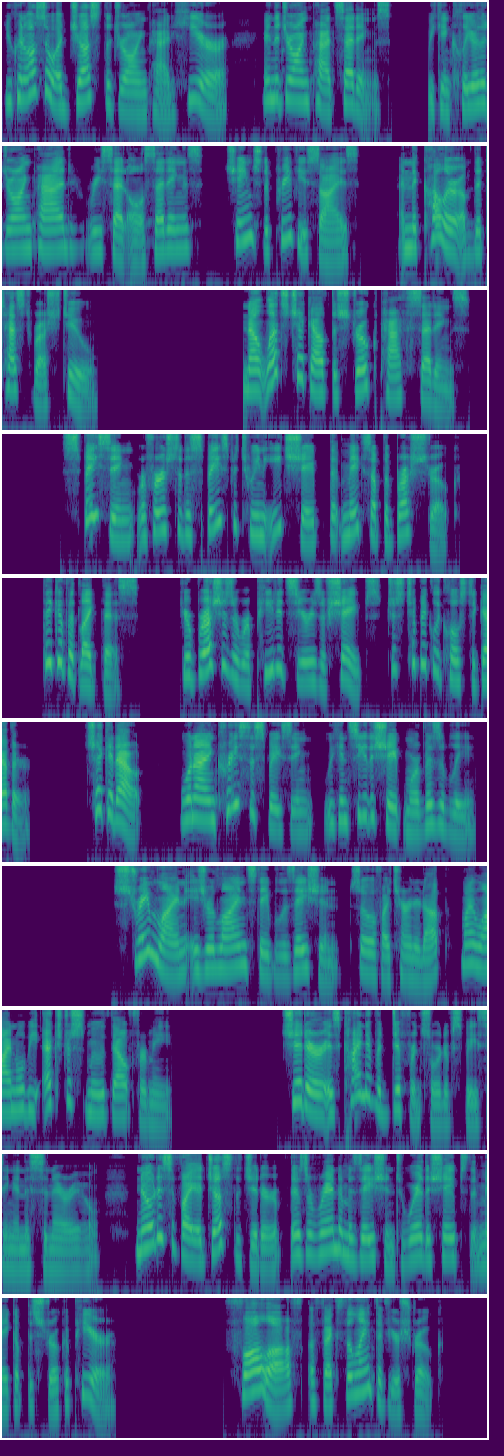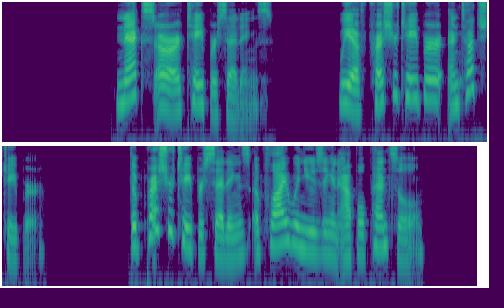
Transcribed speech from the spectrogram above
You can also adjust the drawing pad here in the drawing pad settings. We can clear the drawing pad, reset all settings, change the preview size, and the color of the test brush too. Now let's check out the stroke path settings. Spacing refers to the space between each shape that makes up the brush stroke. Think of it like this. Your brush is a repeated series of shapes, just typically close together. Check it out. When I increase the spacing, we can see the shape more visibly. Streamline is your line stabilization, so if I turn it up, my line will be extra smoothed out for me. Jitter is kind of a different sort of spacing in this scenario. Notice if I adjust the jitter, there's a randomization to where the shapes that make up the stroke appear. Fall off affects the length of your stroke. Next are our taper settings. We have pressure taper and touch taper. The pressure taper settings apply when using an Apple Pencil,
